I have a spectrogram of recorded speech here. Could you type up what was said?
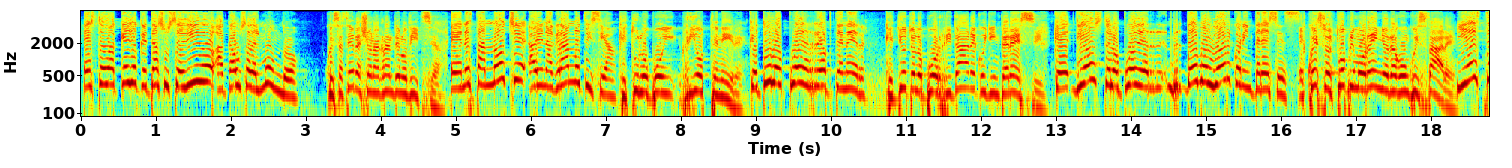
Es todo aquello que te ha sucedido a causa del mundo. Questa sera c'è una grande notizia, En esta noche hay una gran noticia. che tu lo puoi riottenere, Que tú lo puedes reobtener. Che Dio te lo può ridare con gli interessi. Te lo devolver con intereses. E questo è il tuo primo regno da conquistare. Y este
